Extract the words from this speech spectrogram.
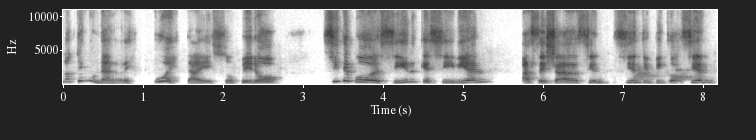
no tengo una respuesta a eso, pero sí te puedo decir que si bien hace ya ciento y pico, cien,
